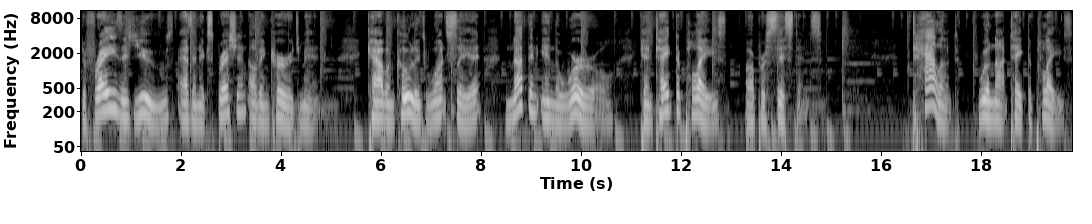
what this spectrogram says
The phrase is used as an expression of encouragement. Calvin Coolidge once said, Nothing in the world can take the place of persistence talent will not take the place.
